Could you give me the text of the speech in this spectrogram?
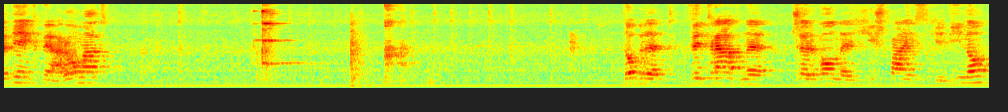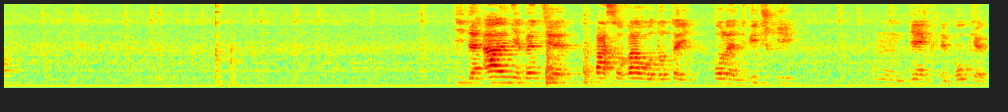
Przepiękny aromat. Dobre, wytrawne, czerwone, hiszpańskie wino. Idealnie będzie pasowało do tej polędwiczki. Mm, piękny bukiet,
